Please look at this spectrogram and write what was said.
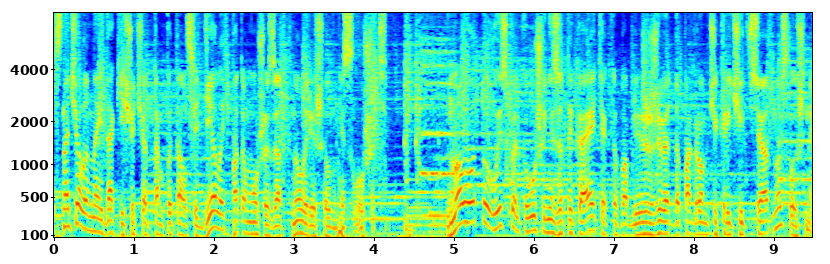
Сначала Найдак еще что-то там пытался делать, потом уши заткнул и решил не слушать. Но вот, увы, сколько уши не затыкаете, кто поближе живет да погромче кричит, все одно слышно.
